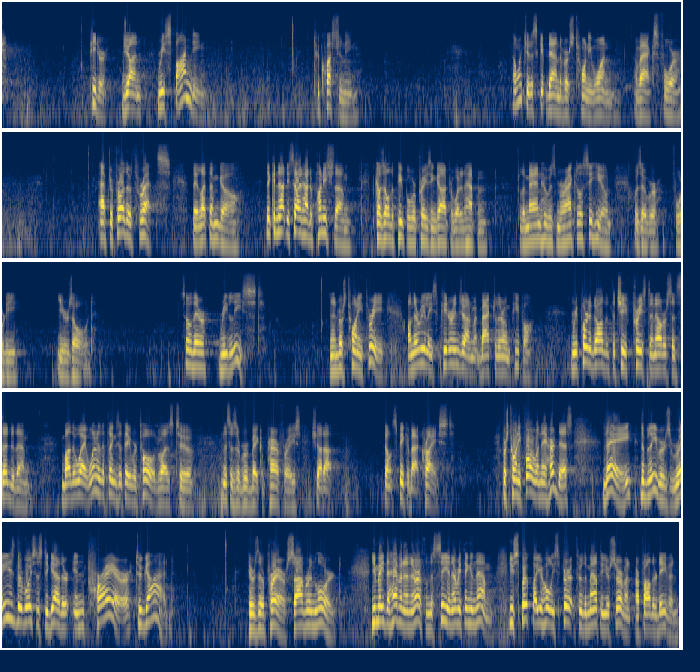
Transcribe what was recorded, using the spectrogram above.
Peter, John, responding to questioning. I want you to skip down to verse 21 of Acts 4. After further threats, they let them go. They could not decide how to punish them because all the people were praising God for what had happened. For the man who was miraculously healed was over 40 years old. So they're released. And in verse 23, on their release, Peter and John went back to their own people reported all that the chief priest and elders had said to them. by the way, one of the things that they were told was to this is a Brubaker paraphrase, shut up. Don't speak about Christ. Verse 24, when they heard this, they, the believers, raised their voices together in prayer to God. Here's their prayer Sovereign Lord, You made the heaven and the earth and the sea and everything in them. You spoke by your Holy Spirit through the mouth of your servant, our father David.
